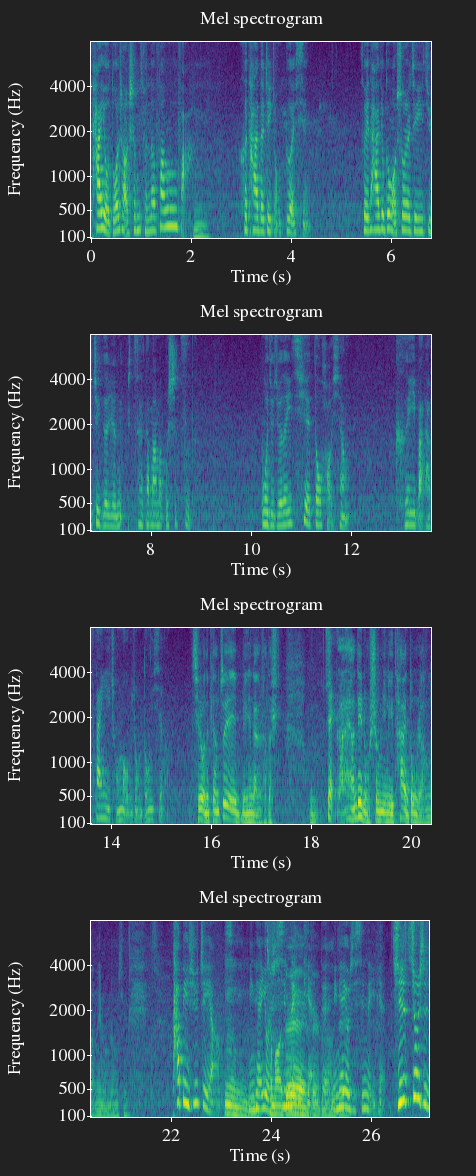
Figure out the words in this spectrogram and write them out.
她有多少生存的方法？嗯和他的这种个性，所以他就跟我说了这一句：“这个人他他妈妈不识字的。”我就觉得一切都好像可以把它翻译成某一种东西了。其实我那片子最明显感觉是他的对哎呀，那种生命力太动人了，那种东西。他必须这样，嗯明天又是新的一天，对嗯明天又是新的一天，其实就是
